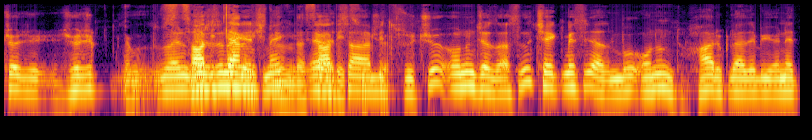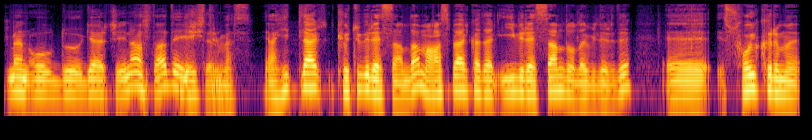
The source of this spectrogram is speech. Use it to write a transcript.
çocuk, çocukların ırzına geçmek durumda, evet, sabit sabit, suçu. suçu. onun cezasını çekmesi lazım. Bu onun harikulade bir yönetmen olduğu gerçeğini asla değiştirmez. değiştirmez. Yani Hitler kötü bir ressamdı ama hasbelkader iyi bir ressam da olabilirdi. Ee, soykırımı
